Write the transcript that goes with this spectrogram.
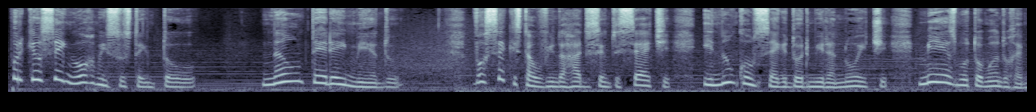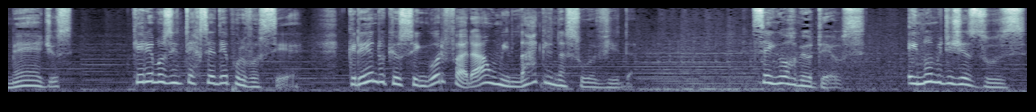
porque o Senhor me sustentou. Não terei medo. Você que está ouvindo a Rádio 107 e não consegue dormir à noite, mesmo tomando remédios, queremos interceder por você, crendo que o Senhor fará um milagre na sua vida. Senhor meu Deus, em nome de Jesus,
